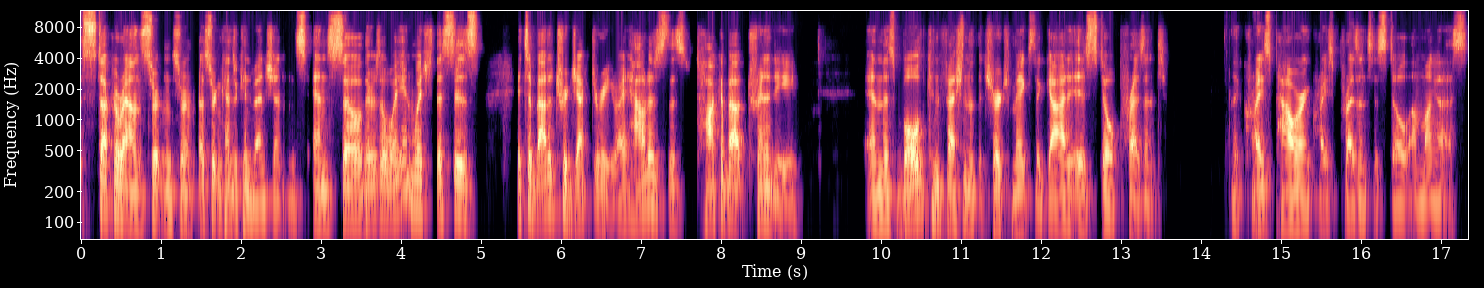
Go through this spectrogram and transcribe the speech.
stuck around certain, certain, uh, certain kinds of conventions? And so there's a way in which this is, it's about a trajectory, right? How does this talk about Trinity and this bold confession that the church makes that God is still present, that Christ's power and Christ's presence is still among us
